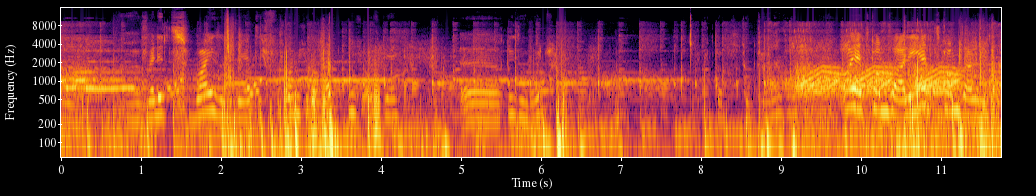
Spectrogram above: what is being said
So, äh, Welle 2 sind wir jetzt. Ich freue mich überhaupt nicht auf den äh, Riesenbot. Ich glaube, es ist zu klein. Oh, jetzt kommen sie alle, jetzt kommen sie alle.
